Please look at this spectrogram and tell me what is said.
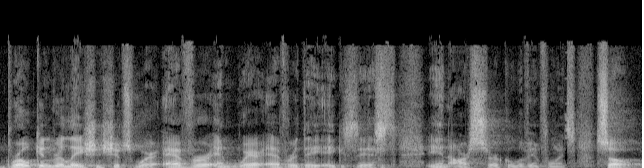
broken relationships wherever and wherever they exist in our circle of influence. So,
